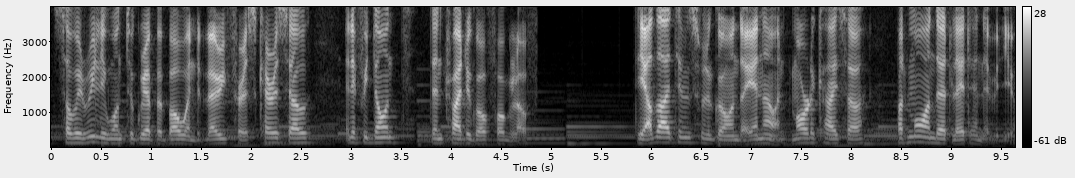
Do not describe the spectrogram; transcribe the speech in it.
so we really want to grab a bow in the very first carousel, and if we don't, then try to go for glove. The other items will go on Diana and Mordekaiser, but more on that later in the video.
